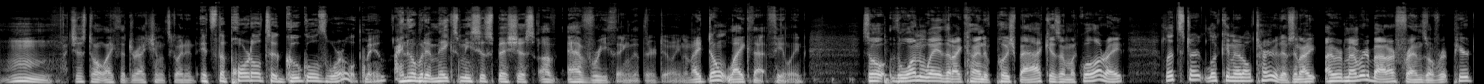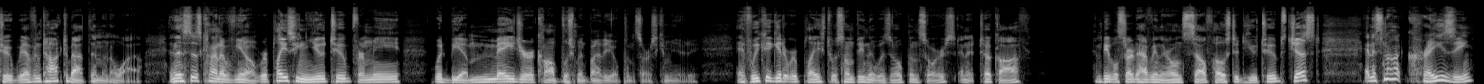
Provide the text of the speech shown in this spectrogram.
mm, I just don't like the direction it's going in. It's the portal to Google's world, man. I know, but it makes me suspicious of everything that they're doing, and I don't like that feeling. So the one way that I kind of push back is I'm like, well, all right, let's start looking at alternatives. And I, I remembered about our friends over at PeerTube. We haven't talked about them in a while. And this is kind of, you know, replacing YouTube for me would be a major accomplishment by the open source community. If we could get it replaced with something that was open source and it took off and people started having their own self-hosted YouTubes, just, and it's not crazy. I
